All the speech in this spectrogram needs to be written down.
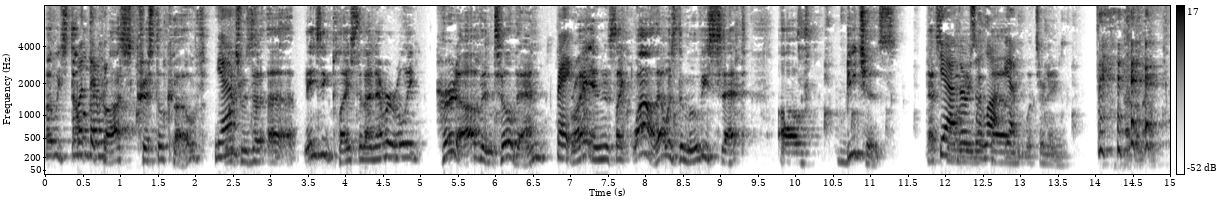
But we stumbled but across we, Crystal Cove, yeah. which was an amazing place that I never really heard of until then. Right. Right. And it's like, wow, that was the movie set of beaches. That's yeah, the there was with, a lot. Um, yeah. What's her name? I don't know.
